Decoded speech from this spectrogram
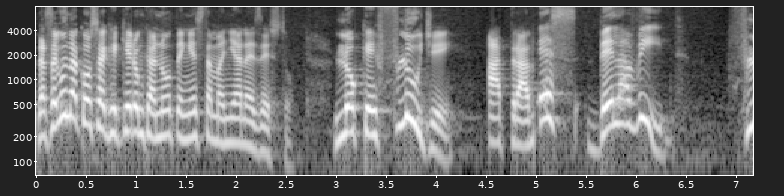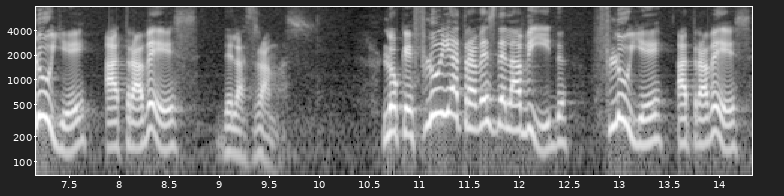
La segunda cosa que quiero que anoten esta mañana es esto. Lo que fluye a través de la vid, fluye a través de las ramas. Lo que fluye a través de la vid, fluye a través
